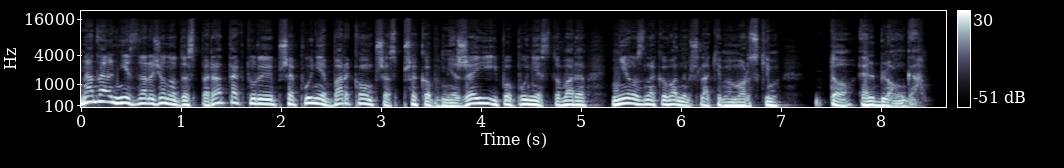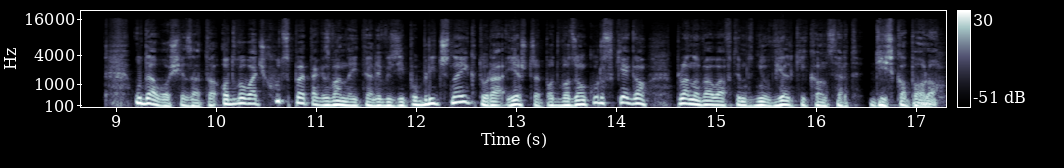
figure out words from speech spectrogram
Nadal nie znaleziono desperata, który przepłynie barką przez przekop Mierzei i popłynie z towarem nieoznakowanym szlakiem morskim do Elbląga. Udało się za to odwołać chucpę tzw. Tak telewizji publicznej, która jeszcze pod wodzą Kurskiego planowała w tym dniu wielki koncert Disco Polo.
